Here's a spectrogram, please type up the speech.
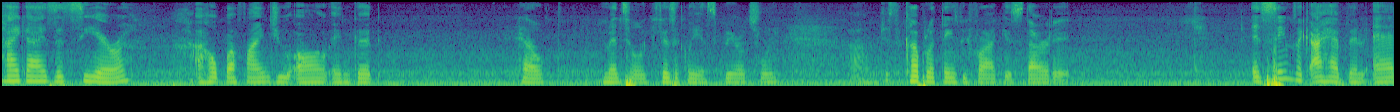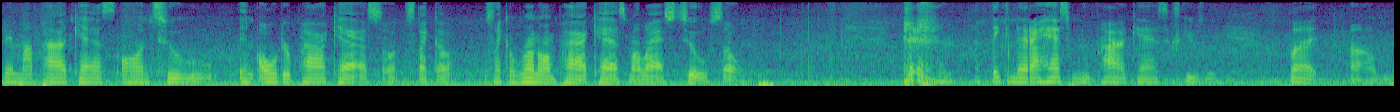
Hi, guys, it's Sierra. I hope I find you all in good health, mentally, physically, and spiritually. Um, just a couple of things before I get started. It seems like I have been adding my podcast onto an older podcast, so it's like a it's like a run-on podcast. My last two, so I'm thinking that I had some new podcasts. Excuse me, but um,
